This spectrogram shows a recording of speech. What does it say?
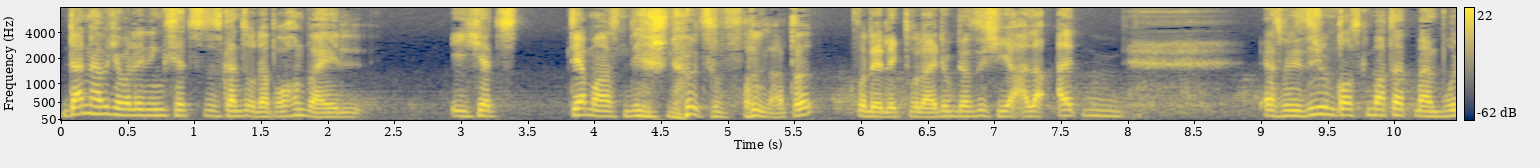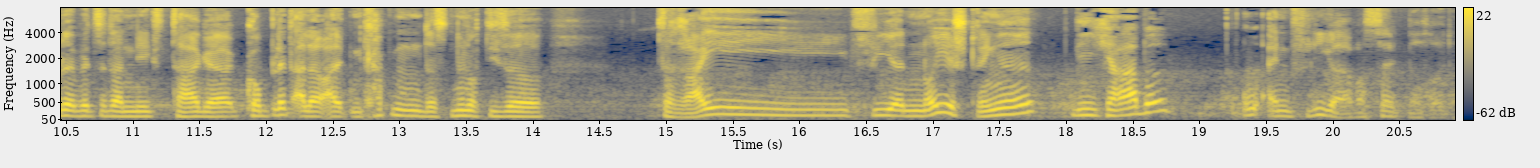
Dann habe ich aber allerdings jetzt das Ganze unterbrochen, weil ich jetzt dermaßen die Schnauze voll hatte von der Elektroleitung, dass ich hier alle alten erstmal die Sicherung rausgemacht hat. Mein Bruder wird sie dann nächsten Tage komplett alle alten Kappen, dass nur noch diese drei, vier neue Stränge, die ich habe. Oh, ein Flieger, was seltenes heute.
